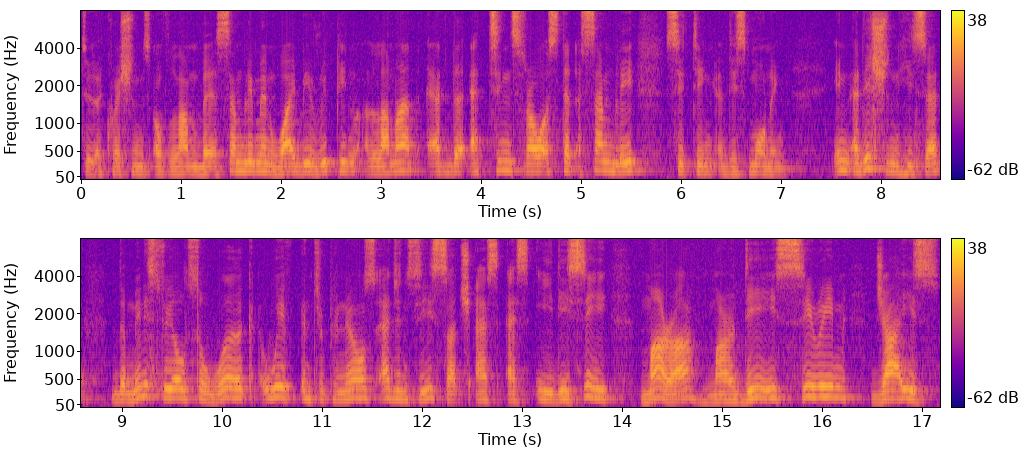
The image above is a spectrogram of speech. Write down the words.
to the questions of Lambir Assemblyman YB Ripin Lamat at the 18th Sarawak State Assembly sitting this morning. In addition, he said, the ministry also work with entrepreneurs agencies such as SEDC, MARA, MARDI, SIRIM, JAIS,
